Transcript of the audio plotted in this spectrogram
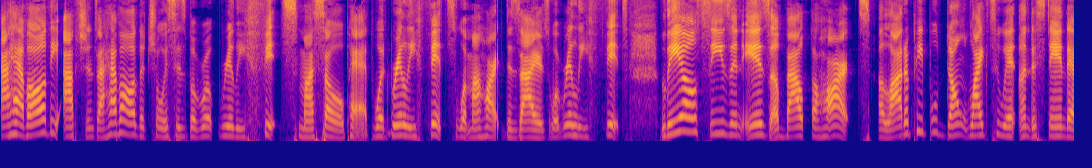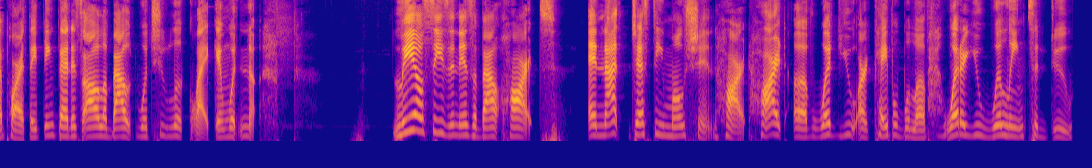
I have all the options, I have all the choices, but what really fits my soul path, what really fits what my heart desires, what really fits. Leo season is about the heart. A lot of people don't like to understand that part. They think that it's all about what you look like and what no. Leo season is about heart and not just emotion heart heart of what you are capable of what are you willing to do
